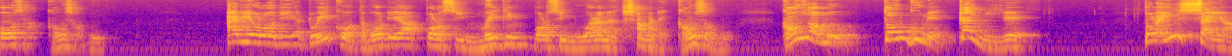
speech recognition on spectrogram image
ဩဇာခေါင်းဆောင်မှု ideology အတွေးခေါ်သဘောတရား policy making policy မူဝါဒများချမှတ်တဲ့ခေါင်းဆောင်မှုခေါင်းဆောင်မှုသုံးခုနဲ့ကိုက်ညီတဲ့တော်လိုင်းဆိုင်ရာ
